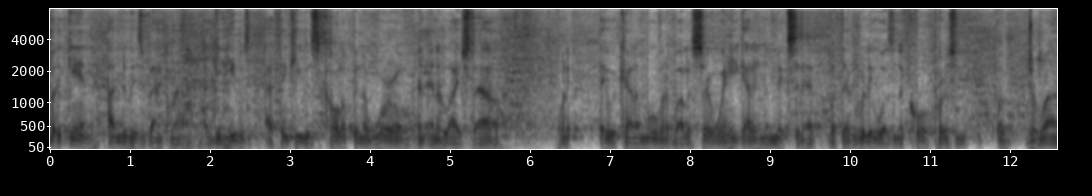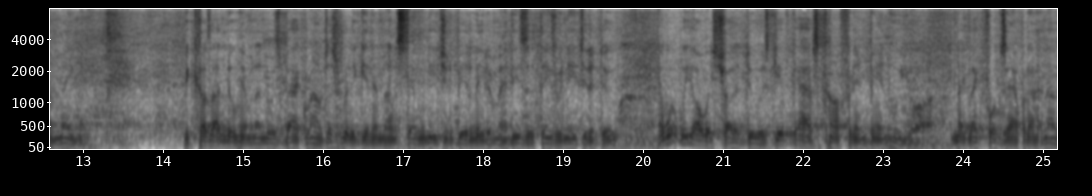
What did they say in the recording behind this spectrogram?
but again, I knew his background. Again, he was. I think he was caught up in a world and, and a lifestyle when it, they were kind of moving about a certain way. He got in the mix of that, but that really wasn't the core person of Jeronne Maymon because I knew him and I knew his background, just really getting him to understand we need you to be a leader, man. These are the things we need you to do. And what we always try to do is give guys comfort in being who you are. Like, like for example, and I'll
